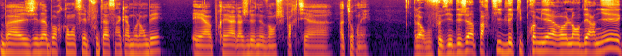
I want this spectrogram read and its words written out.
Bah, j'ai d'abord commencé le foot à 5 à Molambé et après, à l'âge de 9 ans, je suis parti à, à Tournai. Alors vous faisiez déjà partie de l'équipe première euh, l'an dernier.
